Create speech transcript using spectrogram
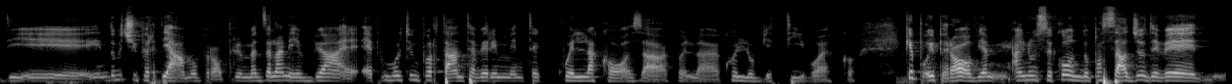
di, dove ci perdiamo proprio in mezzo alla nebbia, è, è molto importante avere in mente quella cosa, quella, quell'obiettivo, ecco. Che poi però ovviamente in un secondo passaggio deve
